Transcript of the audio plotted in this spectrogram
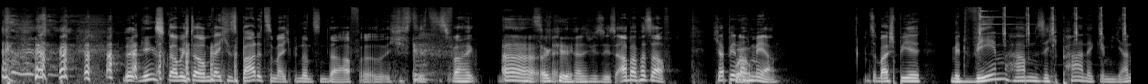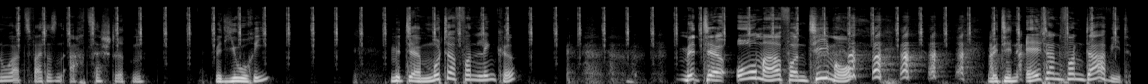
da ging es, glaube ich, darum, welches Badezimmer ich benutzen darf. Also ich, das war Ah, das ist okay. relativ süß. Aber pass auf, ich habe hier Wow. noch mehr. Zum Beispiel, mit wem haben sich Panik im Januar 2008 zerstritten? Mit Juri? Mit der Mutter von Linke? Mit der Oma von Timo? mit den Eltern von David?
